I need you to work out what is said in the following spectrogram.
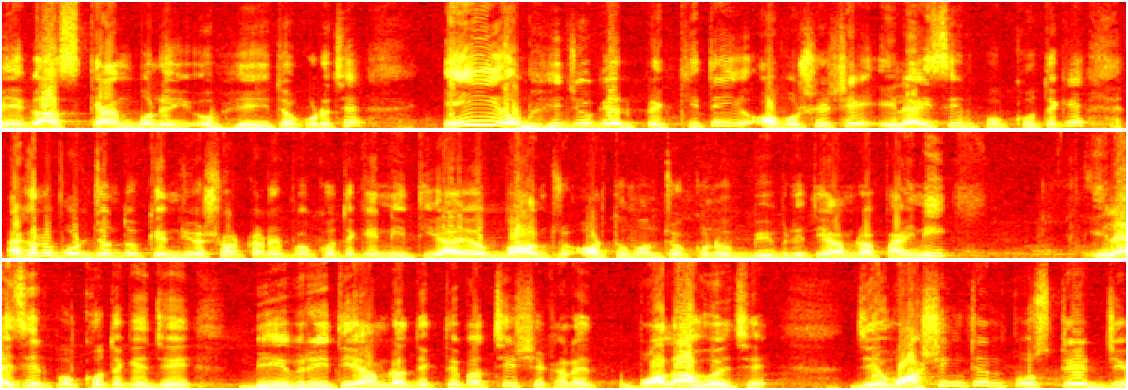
মেগা স্ক্যাম বলেই অভিহিত করেছে। এই অভিযোগের প্রেক্ষিতেই অবশেষে এলআইসির পক্ষ থেকে, এখনও পর্যন্ত কেন্দ্রীয় সরকারের পক্ষ থেকে নীতি আয়োগ বা অর্থমন্ত্রক কোনো বিবৃতি আমরা পাইনি। এলআইসির পক্ষ থেকে যে বিবৃতি আমরা দেখতে পাচ্ছি, সেখানে বলা হয়েছে যে ওয়াশিংটন পোস্টের যে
